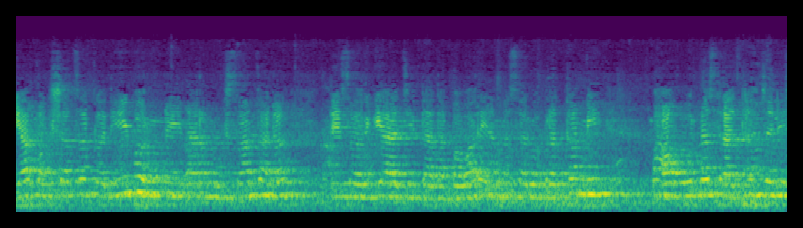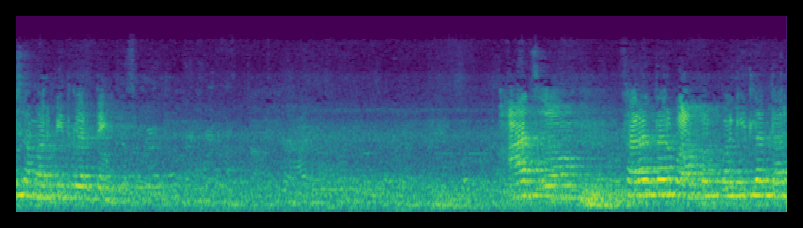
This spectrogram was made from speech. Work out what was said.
या पक्षाचं कधीही भरून न येणारं नुकसान झालं ते स्वर्गीय अजितदादा पवार यांना सर्वप्रथम मी भावपूर्ण श्रद्धांजली समर्पित करते. आज खर खरं तर आपण बघितलं तर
